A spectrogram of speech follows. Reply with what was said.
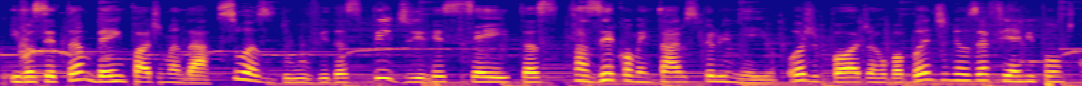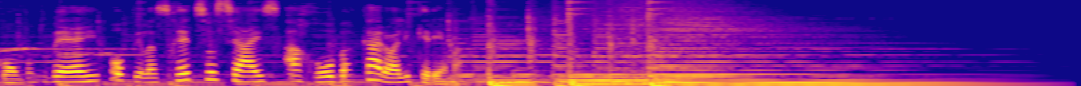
E você também pode mandar suas dúvidas, pedir receitas, fazer comentários pelo e-mail hojepod.bandnewsfm.com.br ou pelas redes sociais arroba Carole Crema.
